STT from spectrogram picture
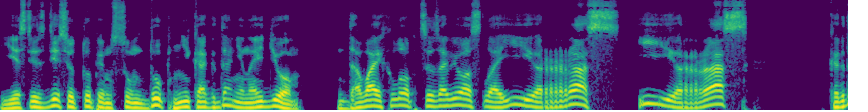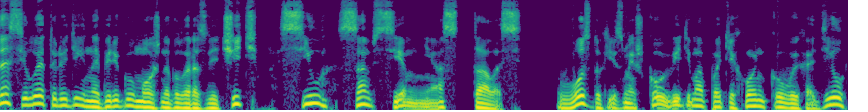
Если здесь утопим сундук, никогда не найдем. Давай, хлопцы, за весла, и раз, и раз... Когда силуэты людей на берегу можно было различить, сил совсем не осталось. Воздух из мешков, видимо, потихоньку выходил,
